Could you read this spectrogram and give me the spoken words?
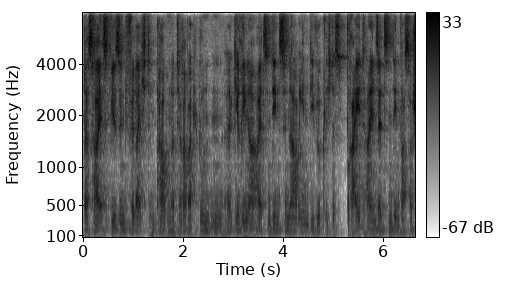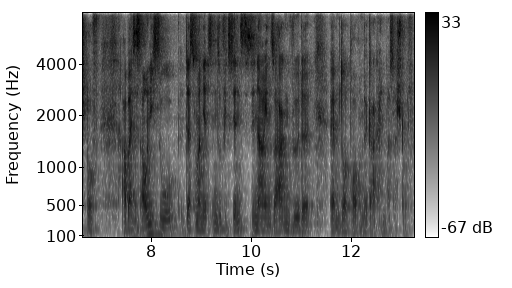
Das heißt, wir sind vielleicht ein paar hundert Terawattstunden äh, geringer als in den Szenarien, die wirklich das breit einsetzen, den Wasserstoff. Aber es ist auch nicht so, dass man jetzt in Suffizienzszenarien sagen würde, ähm, dort brauchen wir gar keinen Wasserstoff.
